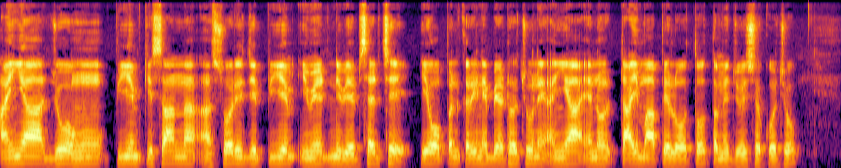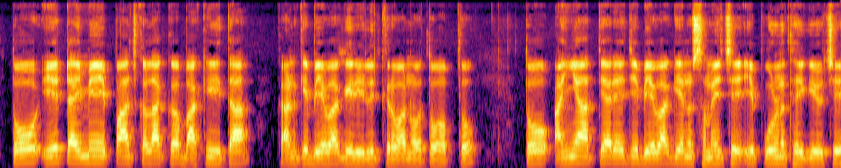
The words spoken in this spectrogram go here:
અહીંયા જો હું પીએમ કિસાન સોરી, જે પીએમ ઇવેન્ટની વેબસાઇટ છે એ ઓપન કરીને બેઠો છું ને અહીંયા એનો ટાઈમ આપેલો હતો, તમે જોઈ શકો છો. તો એ ટાઈમે પાંચ કલાક બાકી હતા, કારણ કે બે વાગે રિલીઝ કરવાનો હતો હપ્તો. તો અહીંયા અત્યારે જે બે વાગ્યાનો સમય છે એ પૂર્ણ થઈ ગયો છે.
